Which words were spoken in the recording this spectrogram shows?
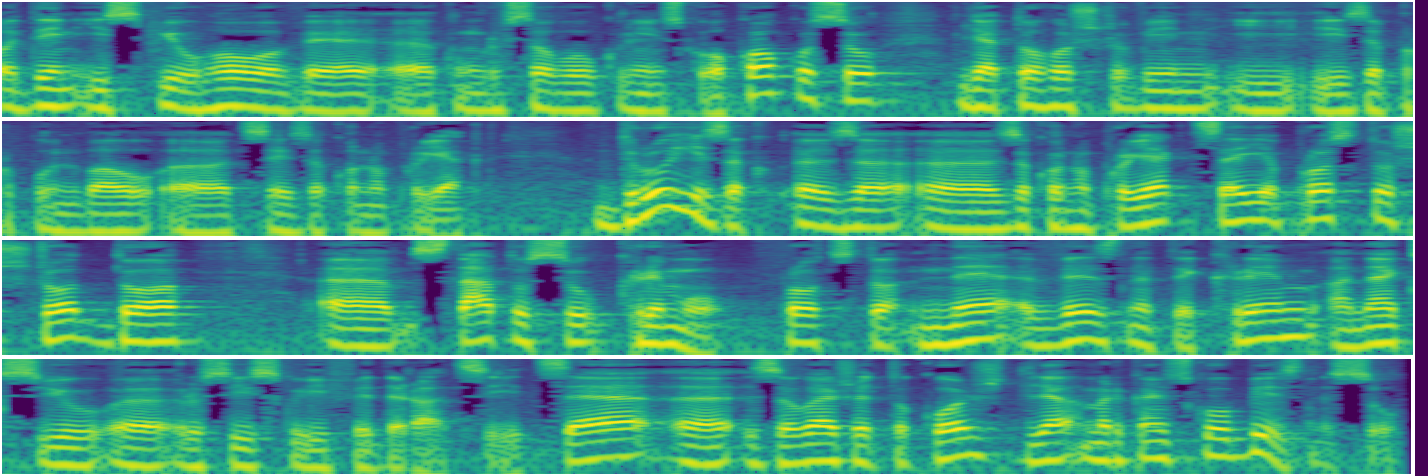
один із співголови е, конгресового українського кокусу для того, щоб він і, і запропонував е, цей законопроєкт. Другий зак- е, за- е, законопроєкт це є просто щодо е, статусу Криму. Просто не визнати Крим анексію Російської Федерації. Це е, залежить також для американського бізнесу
